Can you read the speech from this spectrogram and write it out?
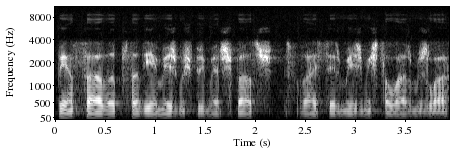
pensada, portanto, e é mesmo os primeiros passos, vai ser mesmo instalarmos lá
